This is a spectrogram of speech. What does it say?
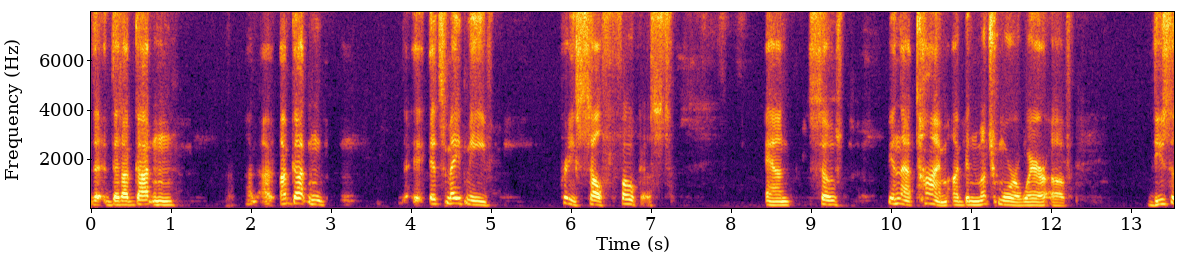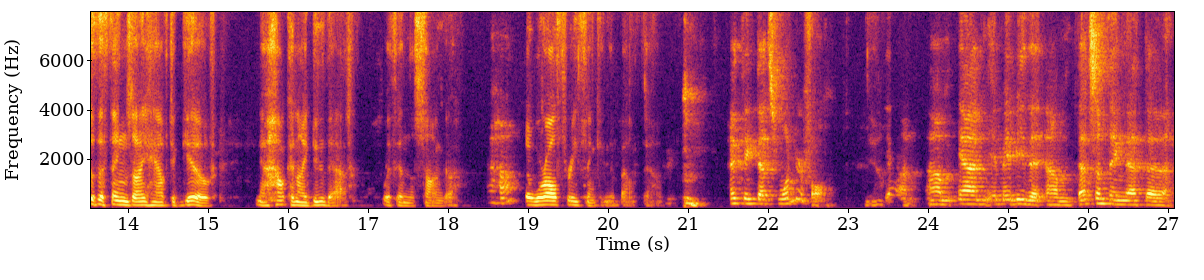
th- that I've gotten, I- I've gotten, it's made me pretty self-focused. And so in that time, I've been much more aware of these are the things I have to give. Now, how can I do that within the Sangha? Uh-huh. So we're all three thinking about that. I think that's wonderful. Yeah. Um, and it may be that um, that's something that the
